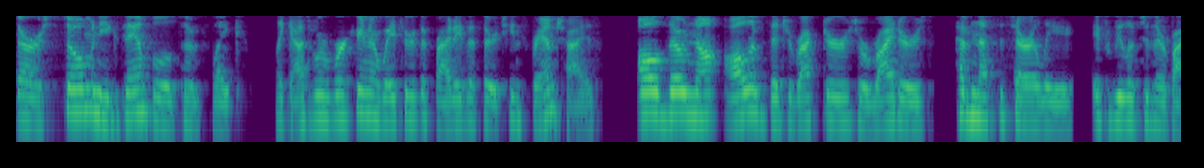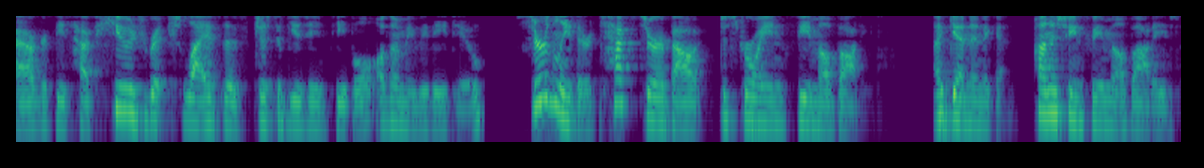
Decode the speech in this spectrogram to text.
there are so many examples of like like as we're working our way through the Friday the 13th franchise although not all of the directors or writers have necessarily, if we looked in their biographies, have huge, rich lives of just abusing people, although maybe they do, certainly their texts are about destroying female bodies again and again, punishing female bodies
